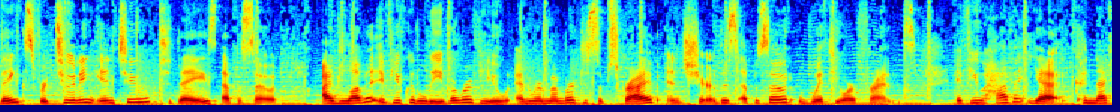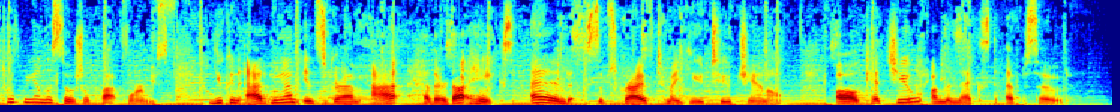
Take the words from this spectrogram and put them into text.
Thanks for tuning into today's episode. I'd love it if you could leave a review and remember to subscribe and share this episode with your friends. If you haven't yet, connect with me on the social platforms. You can add me on Instagram at heather.hakes and subscribe to my YouTube channel. I'll catch you on the next episode.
